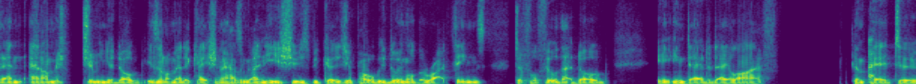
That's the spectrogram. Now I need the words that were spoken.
And and i'm assuming your dog isn't on medication hasn't got any issues because you're probably doing all the right things to fulfill that dog in, in day-to-day life compared to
